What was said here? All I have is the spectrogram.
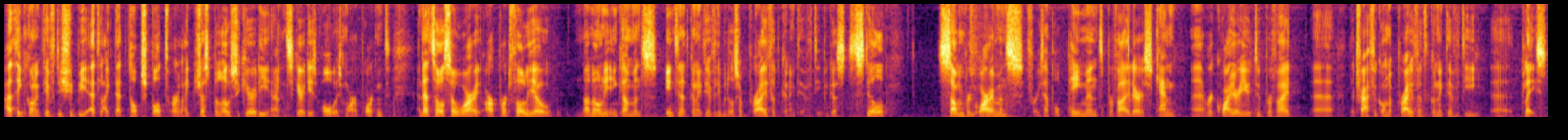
I think connectivity should be at like that top spot or like just below security. And security is always more important. And that's also why our portfolio not only incumbents internet connectivity but also private connectivity because still some requirements, for example, payment providers can uh, require you to provide uh, the traffic on a private connectivity uh, place.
